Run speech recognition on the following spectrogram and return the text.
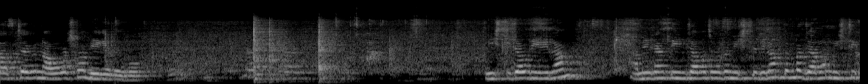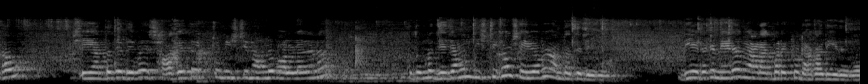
লাস্টে একদম নামাবার সময় ভেঙে দেবো। মিষ্টিটাও দিয়ে দিলাম। আমি এখানে তিন চামচ মতো মিষ্টি দিলাম। তোমরা যেমন মিষ্টি খাও, সেই আন্দাজে দেবে। শাকে তো একটু মিষ্টি না হলে ভালো লাগে না। তো তোমরা যে যেমন মিষ্টি খাও, সেইভাবে আন্দাজে দেবে। দিয়ে এটাকে নেড়ে আমি আর একবার একটু ঢাকা দিয়ে দেবো।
